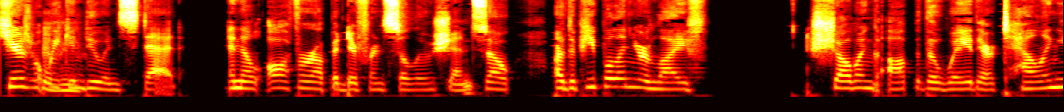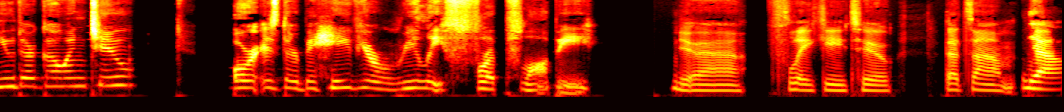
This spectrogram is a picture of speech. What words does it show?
Here's what we can do instead. And they'll offer up a different solution. So, are the people in your life showing up the way they're telling you they're going to? Or is their behavior really flip floppy? Yeah. Flaky too. That's um Yeah.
